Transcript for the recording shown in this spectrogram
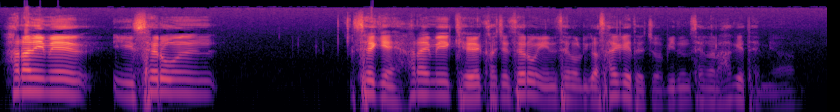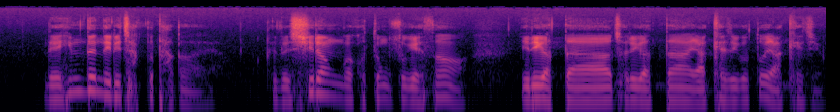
하나님의 이 새로운 세계, 하나님이 계획하신 새로운 인생을 우리가 살게 되죠. 믿음 생활을 하게 되면 내 힘든 일이 자꾸 다가와요. 그래서 시련과 고통 속에서 이리 갔다 저리 갔다 약해지고 또 약해지고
